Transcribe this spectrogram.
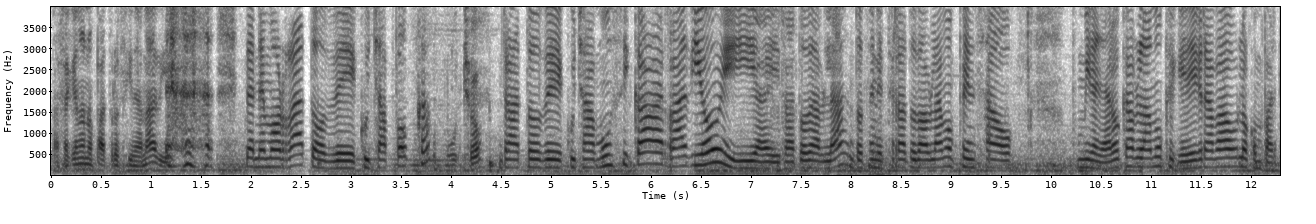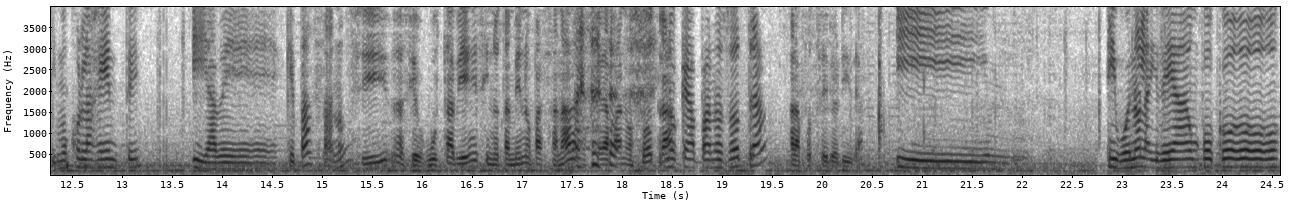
Pasa que no nos patrocina nadie. Tenemos ratos de escuchar podcast, Mucho. ratos de escuchar música, radio y hay rato de hablar. Entonces en este rato de hablar hemos pensado, pues mira, ya lo que hablamos, que quede grabado, lo compartimos con la gente y a ver qué pasa, ¿no? Sí, si os gusta bien y si no también no pasa nada. Nos queda para nosotras Nos queda para nosotras. a la posterioridad. Y, y bueno, la idea un poco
